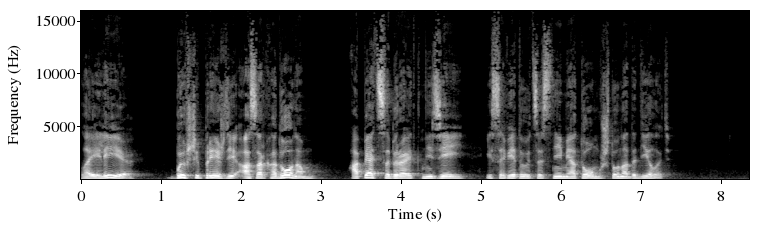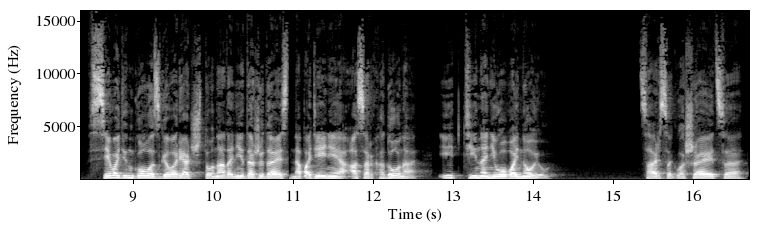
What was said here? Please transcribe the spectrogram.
Лаилия, бывший прежде Асархадоном, опять собирает князей и советуется с ними о том, что надо делать. Все в один голос говорят, что надо, не дожидаясь нападения Асархадона, идти на него войною. Царь соглашается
